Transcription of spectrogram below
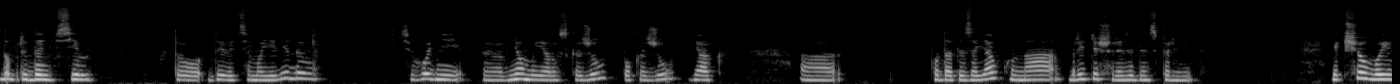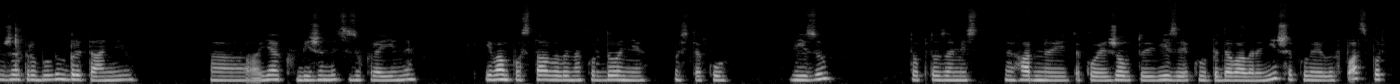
Добрий день всім, хто дивиться моє відео. Сьогодні е, в ньому я розкажу, покажу, як е, подати заявку на British Residence Permit. Якщо ви вже прибули в Британію е, як біженець з України, і вам поставили на кордоні ось таку візу, тобто замість гарної такої жовтої візи, яку ви давали раніше, клеїли в паспорт,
